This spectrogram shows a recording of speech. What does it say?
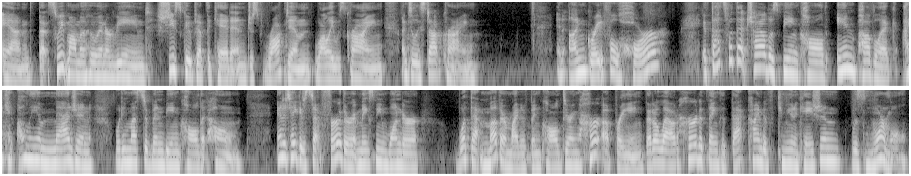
And that sweet mama who intervened, she scooped up the kid and just rocked him while he was crying until he stopped crying. An ungrateful horror? If that's what that child was being called in public, I can only imagine what he must have been being called at home. And to take it a step further, it makes me wonder what that mother might have been called during her upbringing that allowed her to think that that kind of communication was normal.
